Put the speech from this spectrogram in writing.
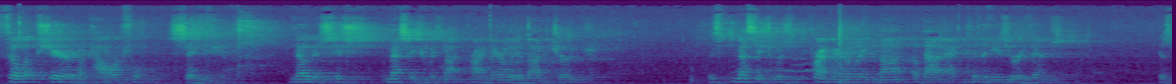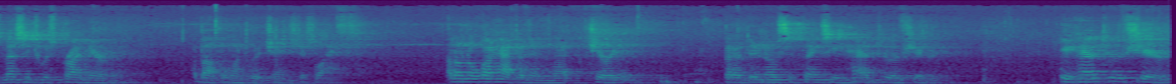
Philip shared a powerful Savior. Notice his message was not primarily about a church. His message was primarily not about activities or events. His message was primarily about the one who had changed his life. I don't know what happened in that chariot, but I do know some things he had to have shared. He had to have shared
